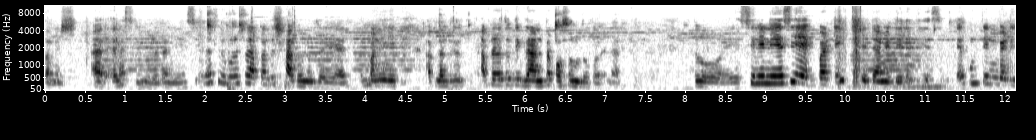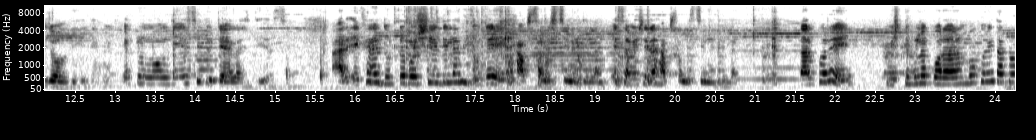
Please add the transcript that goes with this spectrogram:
চামচ, আর এলাচি গুঁড়োটা নিয়েছি। এলাচি গুঁড়োটা আপনাদের স্বাদ অনুযায়ী আর। মানে আপনাদের আপনারা যদি গ্রানটা পছন্দ করেন আর কি। তো চিনি নিয়েছি এক বাটি, সেটা আমি ঢেলে দিয়েছি। এরকম তিন বাটি জল দিয়ে দেবো। একটু নুন দিয়েছি, দুইটা এলাচ দিয়েছি। আর এখানে দুধটা বসিয়ে দিলাম, দুধে হাফ চামচ চিনি দিলাম। এ চামচের হাফ চামচ চিনি দিলাম। তারপরে মিষ্টিগুলো করা আরম্ভ করি, তারপর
